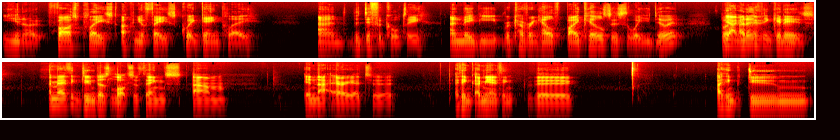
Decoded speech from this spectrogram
you know, fast paced, up in your face, quick gameplay, and the difficulty, and maybe recovering health by kills is the way you do it. But yeah, I, mean, I don't I th- think it is. I mean, I think Doom does lots of things um, in that area. To, I think. I mean, I think the. I think Doom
